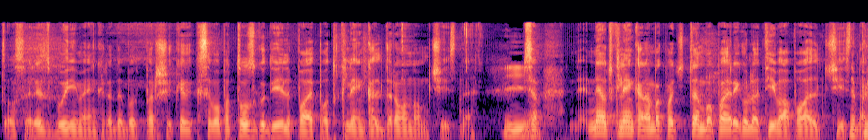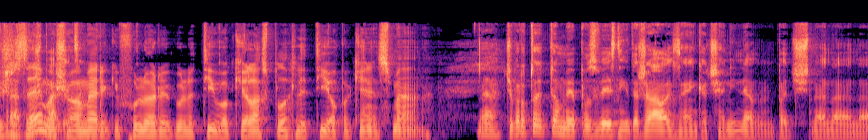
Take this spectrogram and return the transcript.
to se res bojim enkrat, da bo prši, ker se bo pa to zgodilo, pa je pa odklenkal dronom čist. Ne. Ja. Mislim, ne odklenkal, ampak pač tam bo pa regulativa pol čist. Ja, pa že zdaj imaš v. Ameriki fulo regulativo, ki lahko sploh letijo, pa kje ne smejo. Ne? Ja, čeprav to je tam je po zvezdnih državah zaenkrat, če ni na, pač na, na, na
